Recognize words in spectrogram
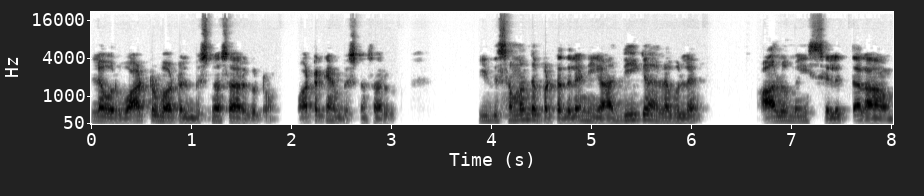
இல்லை ஒரு வாட்டர் பாட்டில் பிஸ்னஸாக இருக்கட்டும் வாட்டர் கேன் பிஸ்னஸாக இருக்கட்டும். இது சம்மந்தப்பட்டதில் நீங்கள் அதிக அளவில் ஆளுமை செலுத்தலாம்.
